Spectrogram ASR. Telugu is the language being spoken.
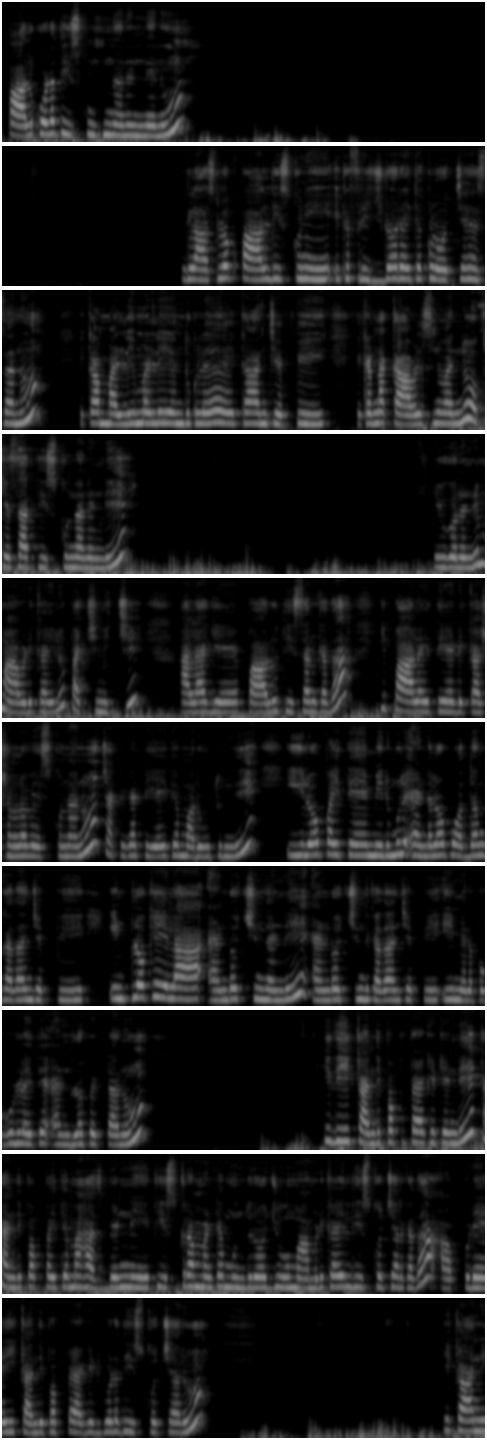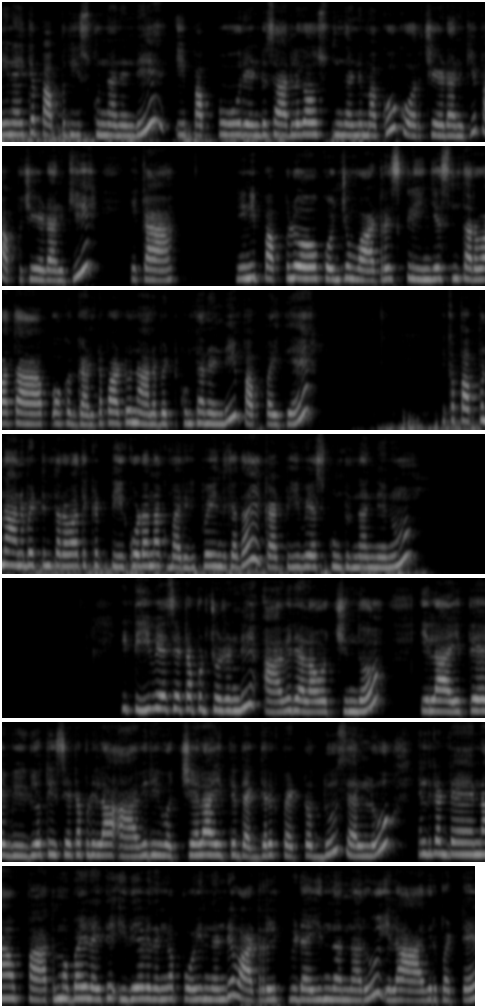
పాలు కూడా తీసుకుంటున్నానండి నేను. గ్లాస్లోకి పాలు తీసుకుని ఇక ఫ్రిడ్జ్ డోర్ అయితే క్లోజ్ చేసేసాను. ఇక మళ్ళీ మళ్ళీ ఎందుకులే ఇక అని చెప్పి ఇక్కడ నాకు కావాల్సినవన్నీ ఒకేసారి తీసుకున్నానండి. ఇవిగోనండి మామిడికాయలు పచ్చిమిర్చి అలాగే పాలు తీసాను కదా. ఈ పాలు అయితే డికాషన్లో వేసుకున్నాను. చక్కగా టీ అయితే మరుగుతుంది. ఈలోపు అయితే మిరుములు ఎండలో పోద్దాం కదా అని చెప్పి ఇంట్లోకి ఇలా ఎండ వచ్చిందండి ఎండ వచ్చింది కదా అని చెప్పి ఈ మినపగుళ్ళు అయితే ఎండలో పెట్టాను. ఇది కందిపప్పు ప్యాకెట్ అండి. కందిపప్పు అయితే మా హస్బెండ్ని తీసుకురమ్మంటే ముందు రోజు మామిడికాయలు తీసుకొచ్చారు కదా అప్పుడే ఈ కందిపప్పు ప్యాకెట్ కూడా తీసుకొచ్చారు. ఇక నేనైతే పప్పు తీసుకున్నానండి. ఈ పప్పు రెండు సార్లుగా వస్తుందండి మాకు కూర చేయడానికి పప్పు చేయడానికి. ఇక నేను ఈ పప్పులో కొంచెం వాటర్ వేసి క్లీన్ చేసిన తర్వాత ఒక గంట పాటు నానబెట్టుకుంటానండి పప్పు అయితే. ఇక పప్పు నానబెట్టిన తర్వాత ఇక టీ కూడా నాకు మరిగిపోయింది కదా ఇక టీ వేసుకుంటున్నాను నేను. ఈ టీ వేసేటప్పుడు చూడండి ఆవిరి ఎలా వచ్చిందో. ఇలా అయితే వీడియో తీసేటప్పుడు ఇలా ఆవిరి వచ్చేలా అయితే దగ్గరకు పెట్టొద్దు సెల్లు. ఎందుకంటే నా పాత మొబైల్ అయితే ఇదే విధంగా పోయిందండి వాటర్ లిక్విడ్ అయ్యిందన్నారు ఇలా ఆవిరి పట్టే.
